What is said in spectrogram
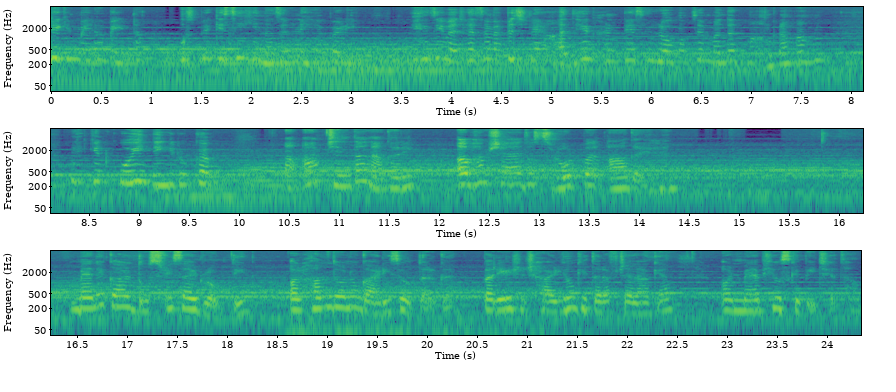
लेकिन मेरा बेटा उस पर किसी की नज़र नहीं पड़ी। इसी वजह से मैं पिछले आधे घंटे से लोगों से मदद मांग रहा हूँ, लेकिन कोई नहीं रुका। आ- आप चिंता ना करें। अब हम शायद उस रोड पर आ गए हैं। मैंने कार दूसरी साइड रोक दी और हम दोनों गाड़ी से उतर गए। परेश झाड़ियों की तरफ़ चला गया और मैं भी उसके पीछे था।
